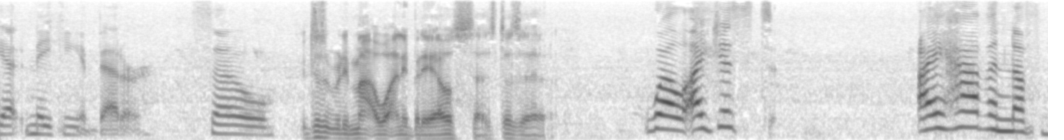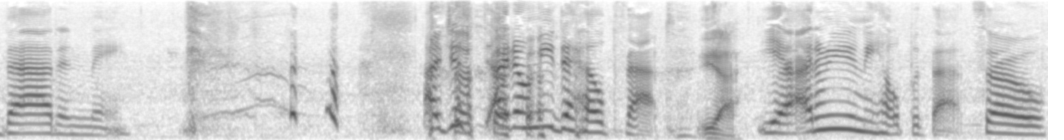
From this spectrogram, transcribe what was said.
get making it better. So, It doesn't really matter what anybody else says, does it? well, I just I have enough bad in me. I just I don't need to help that. Yeah. Yeah, I don't need any help with that. So,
